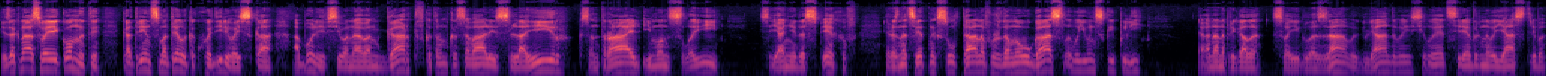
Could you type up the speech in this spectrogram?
Из окна своей комнаты Катрин смотрела, как уходили войска, а более всего на авангард, в котором красовались Лаир, Ксантрайль и Монслави. Сияние доспехов — и разноцветных султанов уже давно угасло в июньской пыли. Она напрягала свои глаза, выглядывая силуэт серебряного ястреба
